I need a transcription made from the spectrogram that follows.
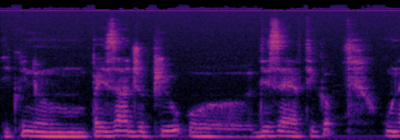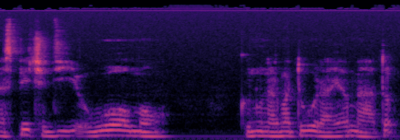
e quindi un paesaggio più uh, desertico, una specie di uomo con un'armatura e armato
